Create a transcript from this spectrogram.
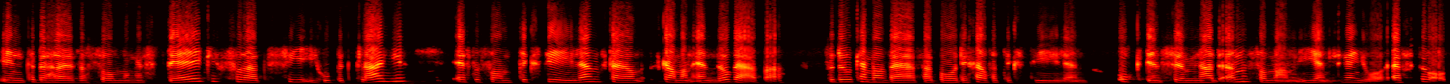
inte behöver så många steg för att sy ihop ett plagg eftersom textilen ska, ska man ändå väva. Så då kan man väva både själva textilen och den sömnaden som man egentligen gör efteråt.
